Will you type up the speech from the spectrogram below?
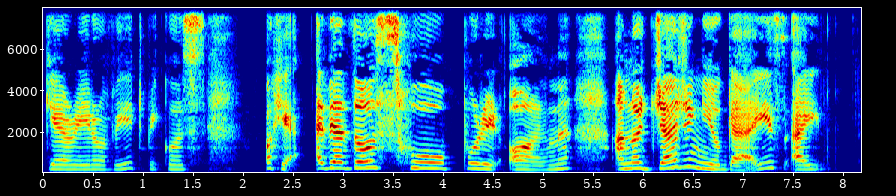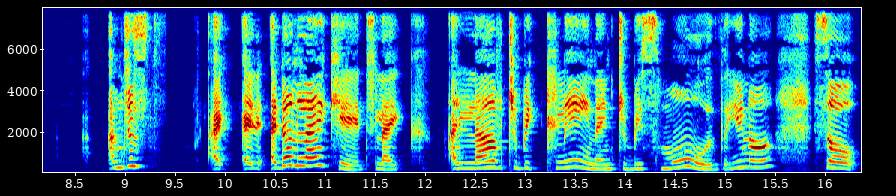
get rid of it because okay, there are those who put it on. I'm not judging you guys. I I'm just I, I I don't like it. Like I love to be clean and to be smooth, you know? So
